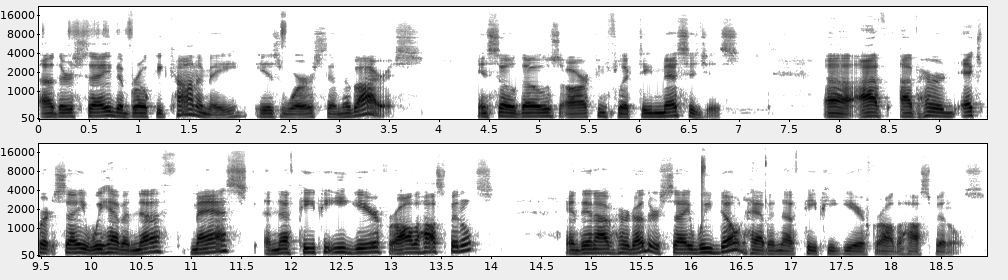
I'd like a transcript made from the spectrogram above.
Others say the broke economy is worse than the virus. And so those are conflicting messages. Uh, I've, I've heard experts say we have enough masks, enough PPE gear for all the hospitals. And then I've heard others say we don't have enough PPE gear for all the hospitals.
